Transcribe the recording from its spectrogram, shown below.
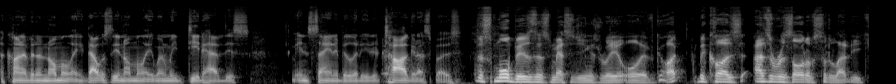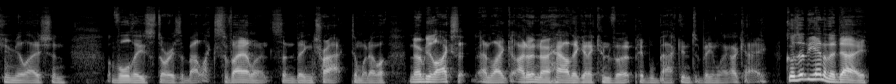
a kind of an anomaly. That was the anomaly when we did have this insane ability to target, I suppose. the small business messaging is really all they've got because as a result of sort of like the accumulation of all these stories about like surveillance and being tracked and whatever, nobody likes it. And like, I don't know how they're going to convert people back into being like, okay. Because at the end of the day,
